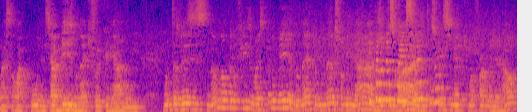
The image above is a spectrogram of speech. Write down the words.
com essa lacuna, esse abismo né, que foi criado ali. Muitas vezes, não, não pelo físico, mas pelo medo, né? Pelo, né, os familiares, e pelo desconhecimento, desconhecimento de uma forma geral,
